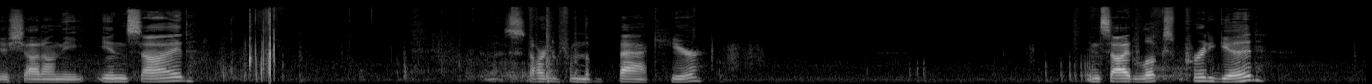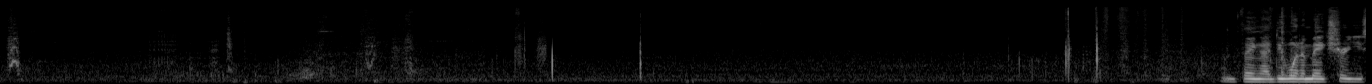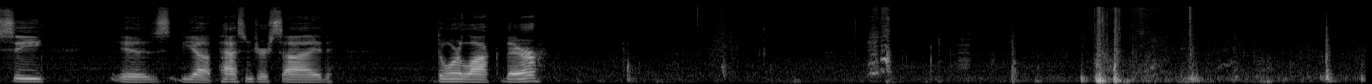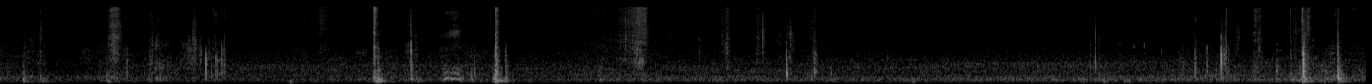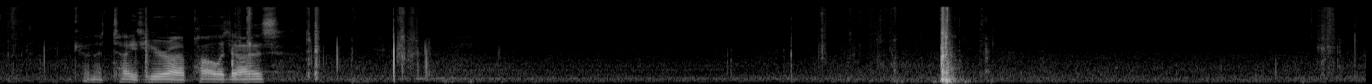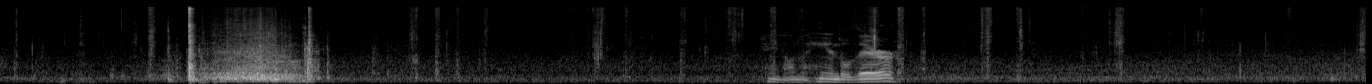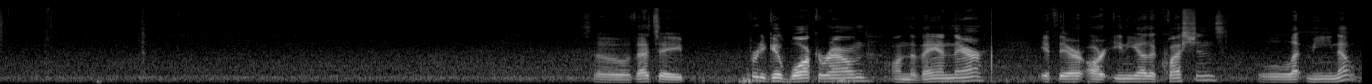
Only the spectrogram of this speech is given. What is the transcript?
Be a shot on the inside. Starting from the back here. Inside looks pretty good. One thing I do want to make sure you see is the uh, passenger side door lock there. Kind of tight here, I apologize. Hang on the handle there. So that's a pretty good walk around on the van there. If there are any other questions, let me know.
